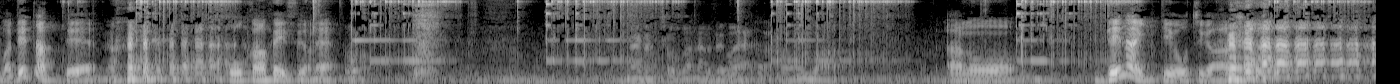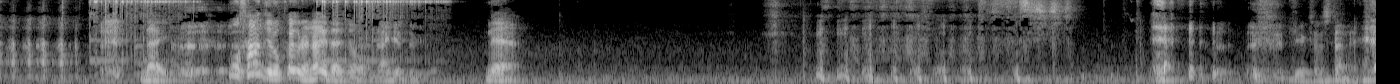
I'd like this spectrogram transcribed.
まあ出たってんうんポーカーフェイスよね。うん。長丁場になるぜこれ。あまああの出ないっていうオチが。ない。もう36回ぐらい投げたでしょ。投げてるよ。ねリアクションしたね。え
